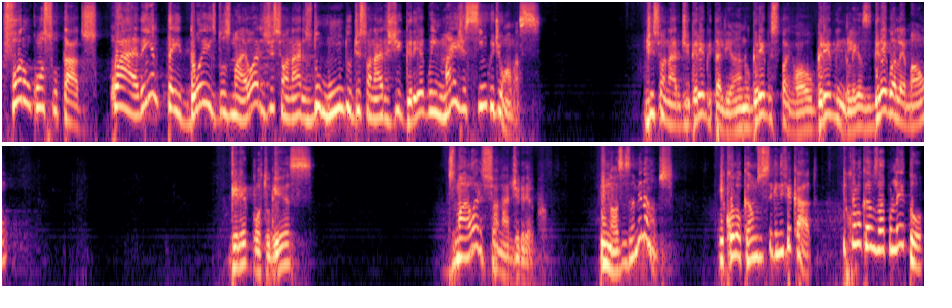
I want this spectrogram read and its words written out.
Foram consultados 42 dos maiores dicionários do mundo, dicionários de grego em mais de cinco idiomas. Dicionário de grego italiano, grego espanhol, grego inglês, grego alemão, grego português. Os maiores dicionários de grego. E nós examinamos. E colocamos o significado. E colocamos lá para o leitor.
